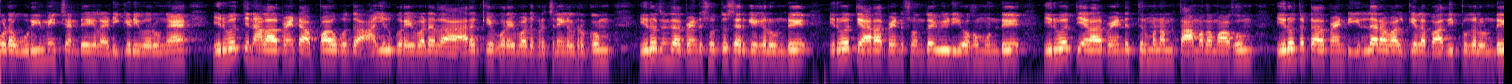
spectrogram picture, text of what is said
கூட உரிமை சண்டைகள் அடிக்கடி வருங்க. இருபத்தி நாலாவது பாயிண்ட் அப்பாவுக்கு வந்து ஆயுள் குறைபாடு அல்லது ஆரோக்கிய குறைபாடு பிரச்சனைகள் இருக்கும். இருபத்தஞ்சாவது பாயிண்ட் சொத்து சேர்க்கைகள் உண்டு. இருபத்தி ஆறாவது பாயிண்ட் சொந்த வீடு யோகம் உண்டு. இருபத்தி ஏழாவது பாயிண்ட் திருமணம் தாமதமாகும். இருபத்தெட்டாவது பாயிண்ட் இல்லற வாழ்க்கை வாழ்க்கையில் பாதிப்புகள் உண்டு.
